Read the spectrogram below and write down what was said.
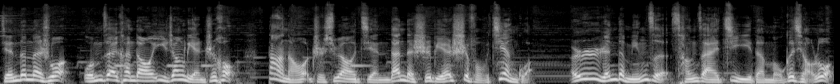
简单的说，我们在看到一张脸之后，大脑只需要简单的识别是否见过，而人的名字藏在记忆的某个角落，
